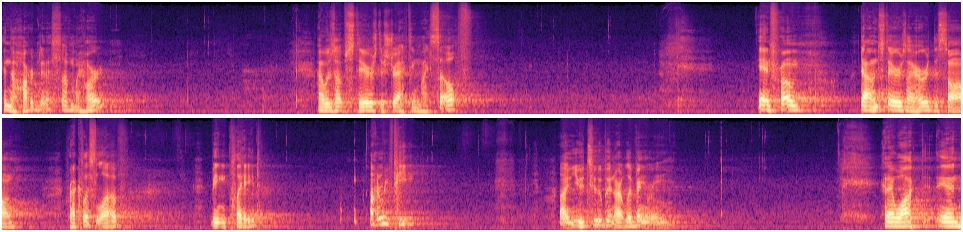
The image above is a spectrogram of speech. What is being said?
in the hardness of my heart, I was upstairs distracting myself. And from downstairs, I heard the song Reckless Love being played on repeat on YouTube in our living room. And I walked in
